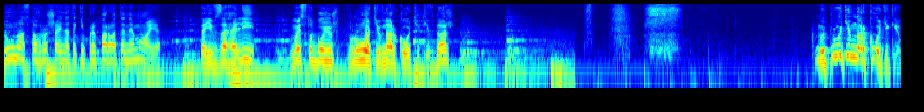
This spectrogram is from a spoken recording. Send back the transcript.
Ну, у нас то грошей на такі препарати немає. Та і взагалі, ми з тобою ж проти наркотиків, даж? Ми проти наркотиків.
